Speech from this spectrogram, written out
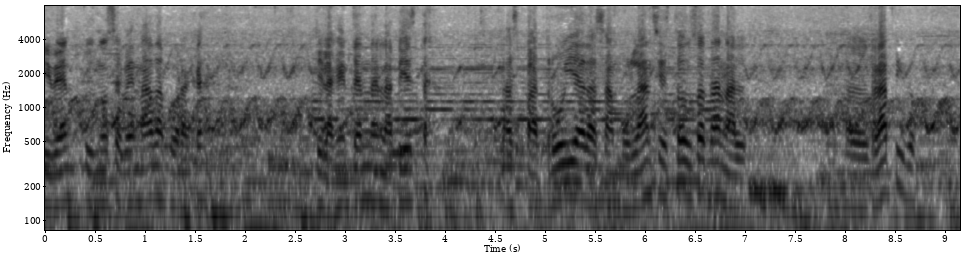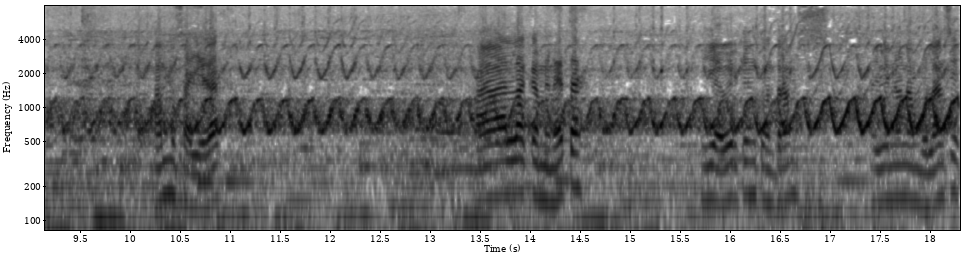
Y vean, pues no se ve nada por acá. Y la gente anda en la fiesta. Las patrullas, las ambulancias, todos andan al, al rápido. Vamos a llegar a la camioneta y a ver qué encontramos. Ahí viene una ambulancia.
